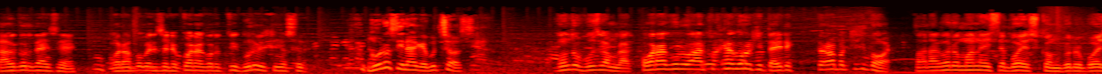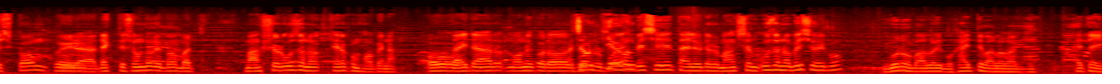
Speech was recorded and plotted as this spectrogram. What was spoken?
লাল গরু ওরা করেছে এটা করা গরু তুই গরু কিনেছ গরু চিন আগে বুঝছস? বন্ধু বুঝলাম না। করা গরু আর পাকা গরু কি তাই? এটা তোর আবার কি কয়? গরু মনে হয়েছে বয়স কম গরুর বয়স কম ওই দেখতে সুন্দর হইব বাট মাংসের ওজন এরকম হবে না। আর মনে করো আচ্ছা, বয়স বেশি তাইলে ওইটার মাংসের ওজনও বেশি হইব। গরু ভালো হইব খাইতে ভালো লাগবে এটাই।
